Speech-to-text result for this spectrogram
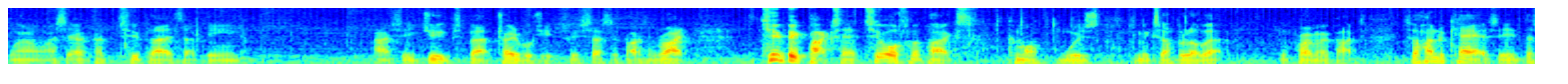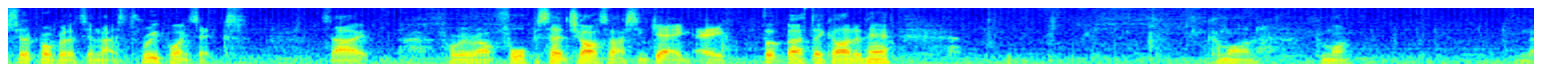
well, actually I've had two players that have been actually dupes, but tradable dupes, which is surprising. Right, the two big packs here, two ultimate packs. Come on, just mix up a little bit. The promo packs. So 100k actually, the show probability on that is 3.6. So probably around 4% chance of actually getting a FUT birthday card in here. Come on, come on. No.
